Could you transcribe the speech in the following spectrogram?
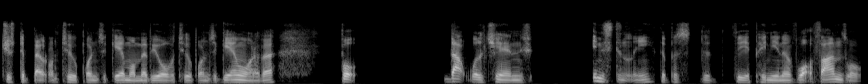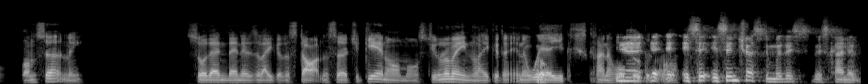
just about on two points a game or maybe over two points a game or whatever. But that will change instantly the the, the opinion of what fans want, certainly. So then, then it's like they're starting the search again, almost. You know what I mean? Like in, in a way, you just kind of hope. Yeah, it, it's it's interesting with this this kind of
